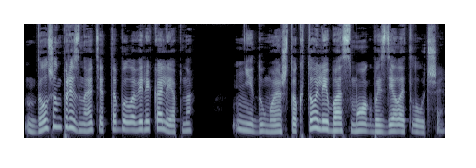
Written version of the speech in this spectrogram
Должен признать, это было великолепно. Не думаю, что кто-либо смог бы сделать лучше.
